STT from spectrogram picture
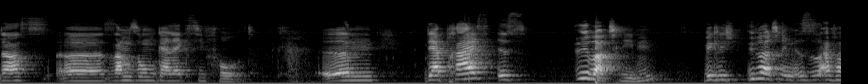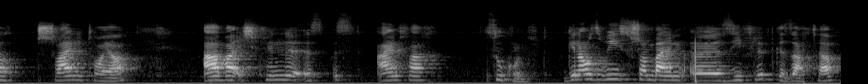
das äh, Samsung Galaxy Fold. Ähm, der Preis ist übertrieben. Wirklich übertrieben. Es ist einfach schweineteuer. Aber ich finde, es ist einfach Zukunft. Genauso wie ich es schon beim äh, Z Flip gesagt habe.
